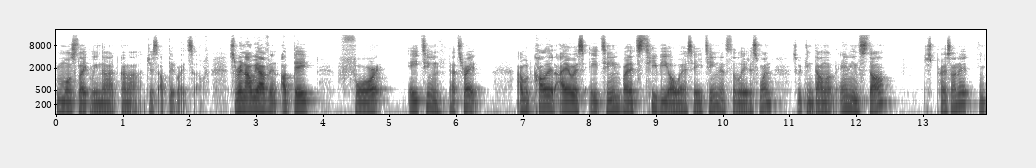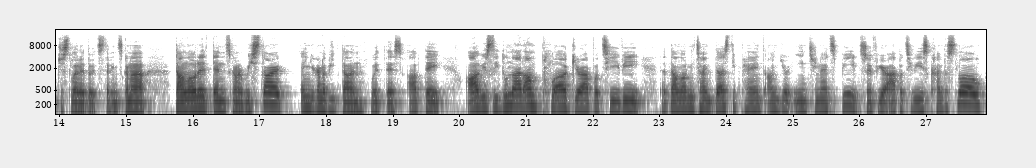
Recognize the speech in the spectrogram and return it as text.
most likely not gonna just update by itself. So right now we have an update for 18. That's right. I would call it iOS 18, but it's tvOS 18. That's the latest one. So we can download and install. Just press on it and just let it do its thing. It's gonna download it, then it's gonna restart, and you're gonna be done with this update. Obviously, do not unplug your Apple TV. The downloading time does depend on your internet speed. So if your Apple TV is kind of slow,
